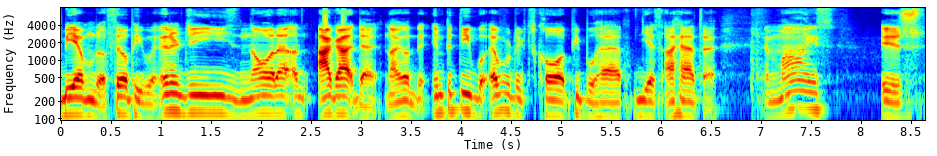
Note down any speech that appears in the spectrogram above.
be able to fill people energies and all that. I got that. Like the empathy, whatever it's called, people have. Yes, I have that. And mine's is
